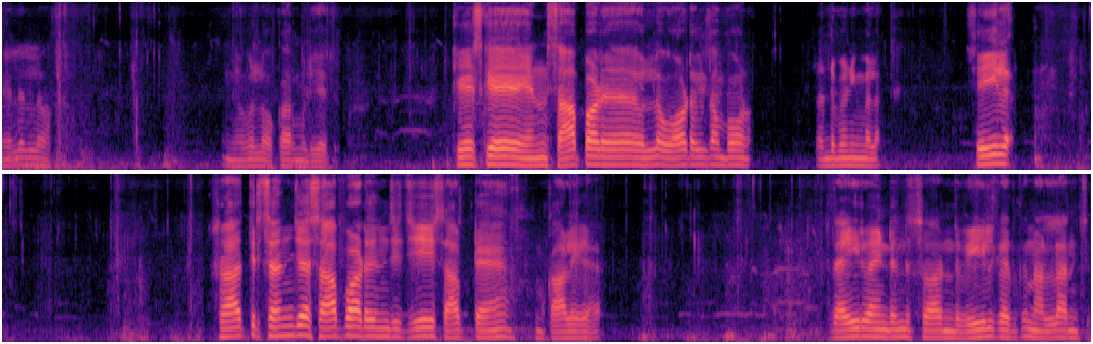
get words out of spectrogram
நிழலில் நிழலில் உட்கார முடியாது. கேஸ்கே என் சாப்பாடு இல்லை ஹோட்டலுக்கு தான் போகணும். ரெண்டு மணிக்கு மேலே. செய்யல. ராத்திரி செஞ்ச சாப்பாடு இருந்துச்சு. சாப்பிட்டேன். காலையில். தயிர் வாங்கிட்டு வந்து சா இந்த வெயிலுக்கு அதுக்கு நல்லா இருந்துச்சு.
